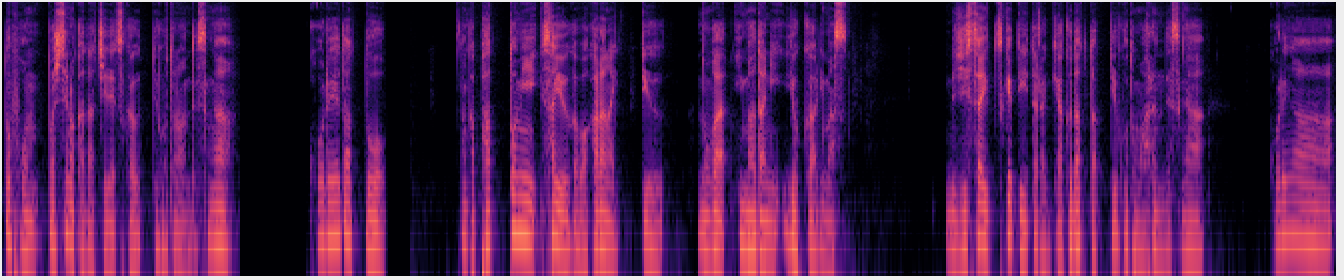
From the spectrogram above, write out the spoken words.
ドフォンとしての形で使うっていうことなんですが、これだと、なんかパッと見左右がわからないっていうのが未だによくあります。で、実際つけていたら逆だったっていうこともあるんですが、これが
